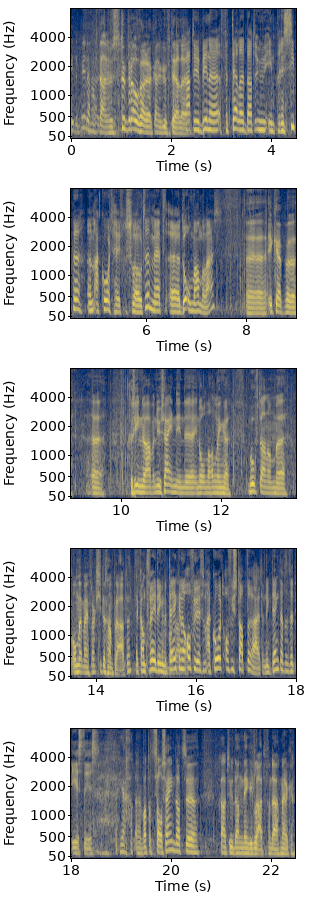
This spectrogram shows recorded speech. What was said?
beter binnen gaan staan. Het is een stuk droger, kan ik u vertellen. gaat u binnen vertellen dat u in principe een akkoord heeft gesloten met eh, de onderhandelaars? Eh, ik heb eh, eh, gezien waar we nu zijn in de, in de onderhandelingen... behoefte aan om, eh, om met mijn fractie te gaan praten. Dat kan twee dingen betekenen. Of u heeft een akkoord of u stapt eruit. En ik denk dat het het eerste is. Ja, wat het zal zijn, dat eh, gaat u dan denk ik later vandaag merken.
